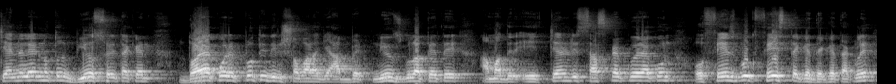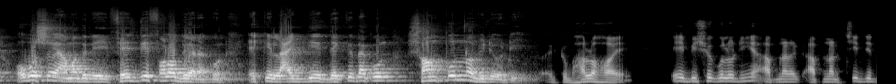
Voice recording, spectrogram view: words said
চ্যানেলের নতুন ভিউস হয়ে থাকেন, দয়া করে প্রতিদিন সবার আগে আপডেট নিউজগুলো পেতে আমাদের এই চ্যানেলটি সাবস্ক্রাইব করে রাখুন। ও ফেসবুক পেজ থেকে দেখে থাকলে অবশ্যই আমাদের এই পেজটি ফলো দিয়ে রাখুন। একটি লাইক দিয়ে দেখতে থাকুন সম্পূর্ণ ভিডিওটি। একটু ভালো হয়, এই বিষয়গুলো নিয়ে আপনার আপনার চিন্তিত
